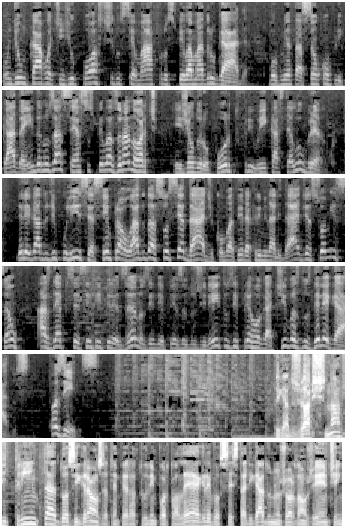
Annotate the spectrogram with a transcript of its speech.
onde um carro atingiu poste dos semáforos pela madrugada. Movimentação complicada ainda nos acessos pela Zona Norte, região do aeroporto, Freeway Castelo Branco. Delegado de polícia, sempre ao lado da sociedade. Combater a criminalidade é sua missão. As DEP 63 anos em defesa dos direitos e prerrogativas dos delegados. Osíris. Obrigado, Josh. 9h30, 12 graus a temperatura em Porto Alegre. Você está ligado no Jornal Gente em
